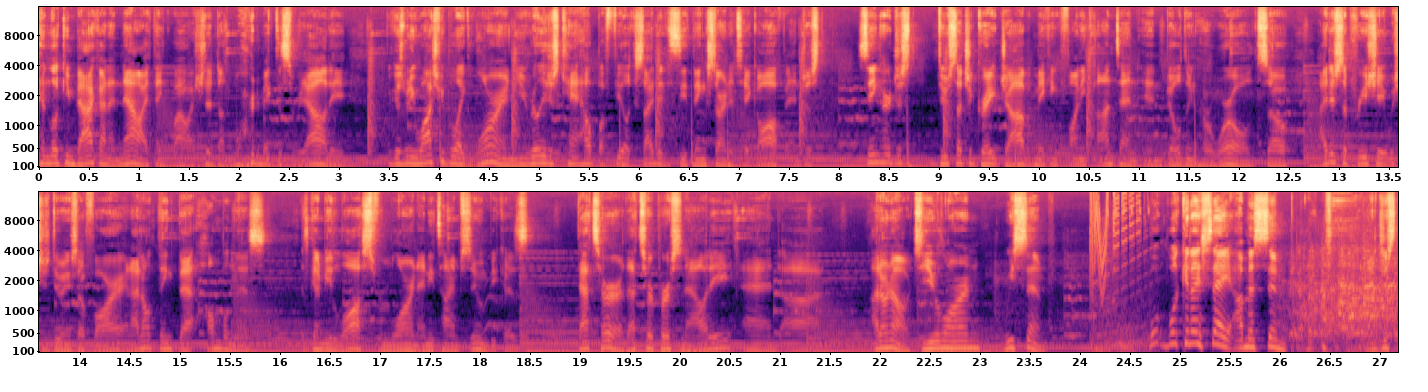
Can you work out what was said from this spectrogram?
And looking back on it now, I think, wow, I should have done more to make this a reality. Because when you watch people like Lauren, you really just can't help but feel excited to see things starting to take off and just seeing her just do such a great job of making funny content and building her world. So I just appreciate what she's doing so far, and I don't think that humbleness is going to be lost from Lauren anytime soon because that's her. That's her personality, and uh, I don't know. To you, Lauren, we simp. What, what can I say? I'm a simp. I just,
